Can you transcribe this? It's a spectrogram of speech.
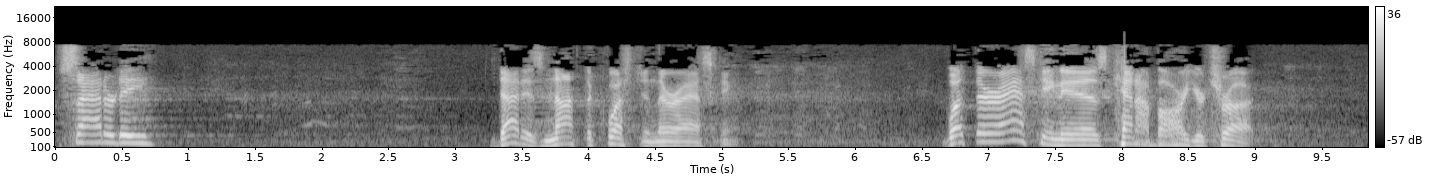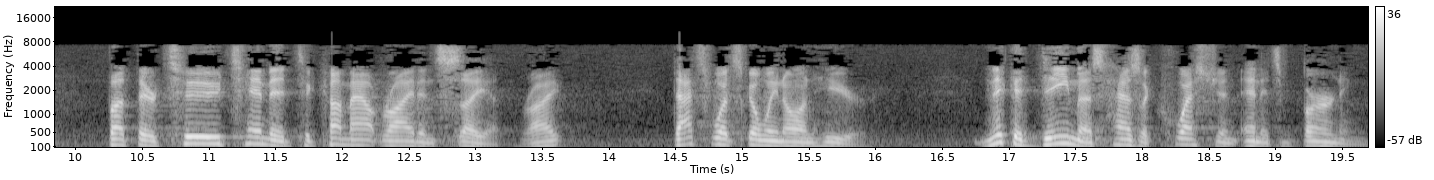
Saturday? That is not the question they're asking. What they're asking is, can I borrow your truck? But they're too timid to come outright and say it, right? That's what's going on here. Nicodemus has a question and it's burning.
